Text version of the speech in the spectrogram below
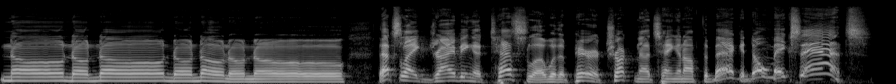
No, no, no, no, no, no, no. That's like driving a Tesla with a pair of truck nuts hanging off the back. It don't make sense.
